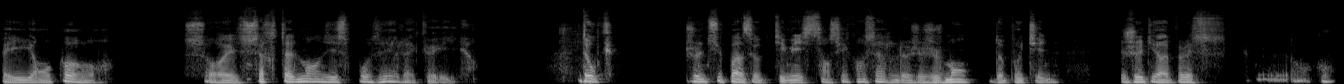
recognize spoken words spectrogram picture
pays encore seraient certainement disposés à l'accueillir. Donc, je ne suis pas optimiste en ce qui concerne le jugement de Poutine. Je dirais plus, encore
